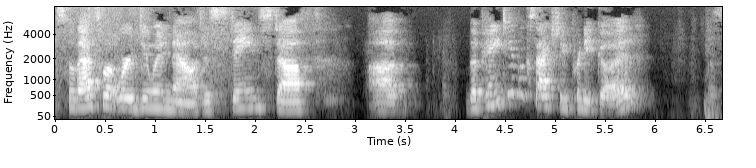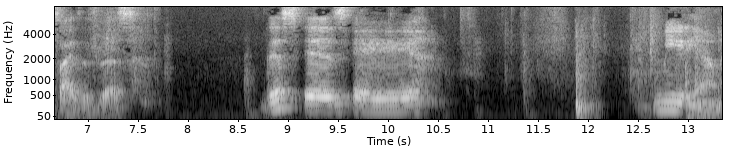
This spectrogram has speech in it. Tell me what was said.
So that's what we're doing now. Just stain stuff. Uh, the painting looks actually pretty good. What size is this? This is a medium.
